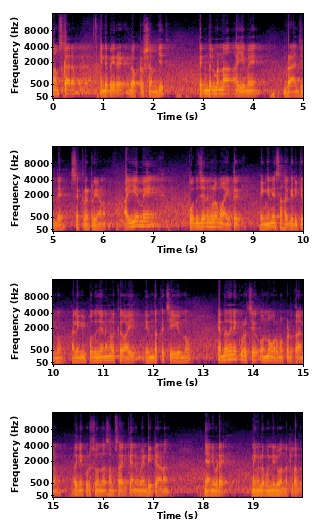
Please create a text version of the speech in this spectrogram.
നമസ്കാരം. എന്റെ പേര് doctor Shamjith. Perinthalmanna I M A ബ്രാഞ്ചിന്റെ സെക്രട്ടറിയാണ്. ഐ എം എ പൊതുജനങ്ങളുമായിട്ട് എങ്ങനെ സഹകരിക്കുന്നു അല്ലെങ്കിൽ പൊതുജനങ്ങൾക്കായി എന്തൊക്കെ ചെയ്യുന്നു എന്നതിനെക്കുറിച്ച് ഒന്ന് ഓർമ്മപ്പെടുത്താനും അതിനെക്കുറിച്ച് ഒന്ന് സംസാരിക്കാനും വേണ്ടിയിട്ടാണ് ഞാനിവിടെ നിങ്ങളുടെ മുന്നിൽ വന്നിട്ടുള്ളത്.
